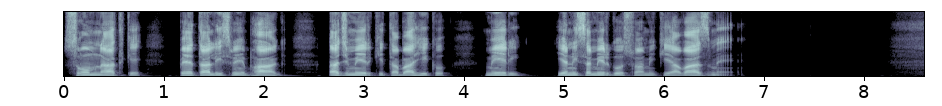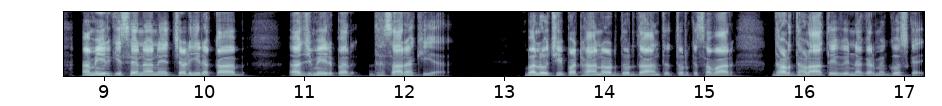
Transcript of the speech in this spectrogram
सोमनाथ के पैंतालीसवें भाग अजमेर की तबाही को मेरी, यानी समीर गोस्वामी की आवाज़ में। अमीर की सेना ने चढ़ी रकाब अजमेर पर धसारा किया। बलोची पठान और दुर्दांत तुर्क सवार धड़धड़ाते हुए नगर में घुस गए।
